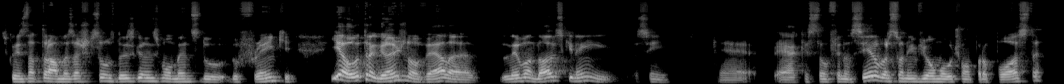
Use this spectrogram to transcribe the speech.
sequência natural. Mas acho que são os dois grandes momentos do, do Frank. E a outra grande novela, Lewandowski nem assim é, é, a questão financeira. O Barcelona enviou uma última proposta,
